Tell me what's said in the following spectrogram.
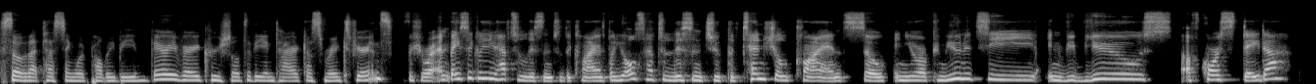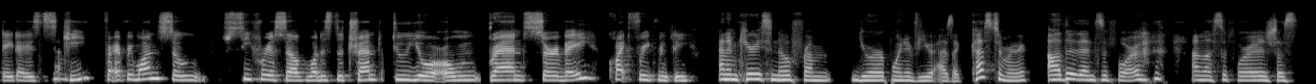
So that testing would probably be very, very crucial to the entire customer experience. For sure. And basically, you have to listen to the clients, but you also have to listen to potential clients. So in your community, in reviews, of course, data. Data is yeah. key for everyone. So see for yourself what is the trend. Do your own brand survey quite frequently. And I'm curious to know from your point of view as a customer, other than Sephora, unless Sephora is just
